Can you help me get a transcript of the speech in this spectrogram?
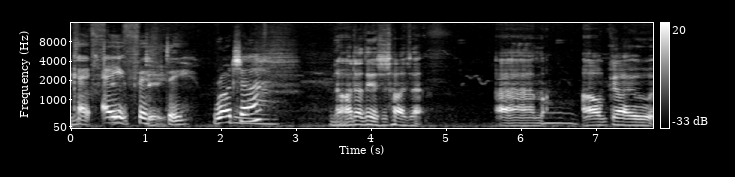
Okay, 850. Roger? No, I don't think it's as high as that. Um, I'll go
